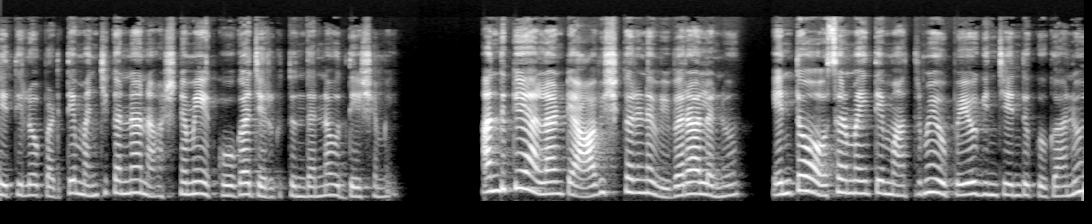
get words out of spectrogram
చేతిలో పడితే మంచి కన్నా నాశనమే ఎక్కువగా జరుగుతుందన్న ఉద్దేశమే. అందుకే అలాంటి ఆవిష్కరణ వివరాలను ఎంతో అవసరమైతే మాత్రమే ఉపయోగించేందుకు గాను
